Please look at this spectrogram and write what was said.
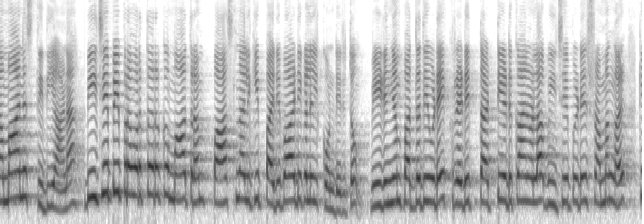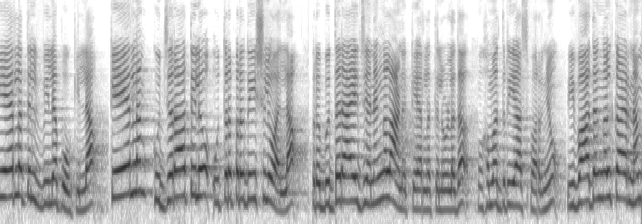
സമാന സ്ഥിതിയാണ്. ബി ജെ പി പ്രവർത്തകർക്ക് മാത്രം പാസ് നൽകി പരിപാടികളിൽ കൊണ്ടിരുത്തും. വിഴിഞ്ഞം പദ്ധതിയുടെ ക്രെഡിറ്റ് തട്ടിയെടുക്കാനുള്ള ബി ജെ പിയുടെ ശ്രമങ്ങൾ കേരളത്തിൽ വില പോകില്ല കേരളം ഗുജറാത്തിലോ ഉത്തർപ്രദേശിലോ അല്ല. പ്രബുദ്ധരായ ജനങ്ങളാണ് കേരളത്തിലുള്ളത്. മുഹമ്മദ് റിയാസ് പറഞ്ഞു വിവാദങ്ങൾ കാരണം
